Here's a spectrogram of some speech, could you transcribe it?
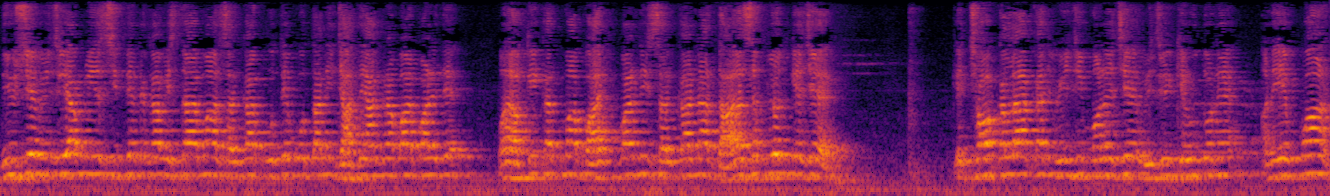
દિવસે વીજળી આપીએ સિત્તેર ટકા વિસ્તારમાં સરકાર પોતે પોતાની જાતે આંકડા બહાર પાડી દે. પણ હકીકતમાં ભાજપાની સરકારના ધારાસભ્યો જ કે છે કે છ કલાક જ વીજળી મળે છે, વીજળી ખેડૂતોને, અને એ પણ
